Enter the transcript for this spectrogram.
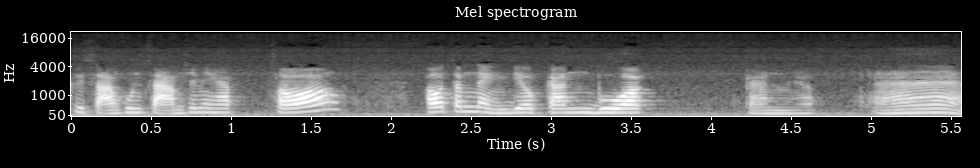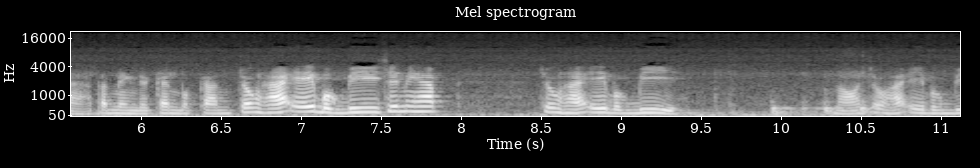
คือสามคูณสามใช่ไหมครับสองเอาตำแหน่งเดียวกันบวกกันครับ อ่า ตำแหน่งเดียวกันบวกกัน จงหา a บวก b ใช่ไหมครับ จงหา a บวก b เนาะจงหา a บวก b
